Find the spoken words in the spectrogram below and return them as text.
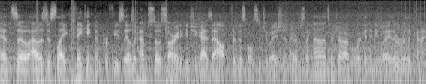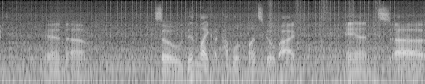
And so I was just like thanking them profusely. I was like, I'm so sorry to get you guys out for this whole situation. They were just like, no, it's our job. We're working anyway. They were really kind. And um, so then, like, a couple of months go by, and uh,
